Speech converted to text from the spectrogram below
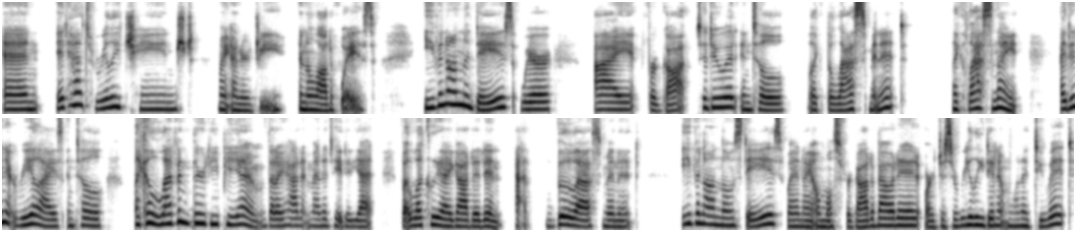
and it has really changed my energy in a lot of ways. Even on the days where I forgot to do it until like the last minute, like last night, I didn't realize until like 11:30 p.m. that I hadn't meditated yet, but luckily I got it in at the last minute even on those days when I almost forgot about it or just really didn't want to do it,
